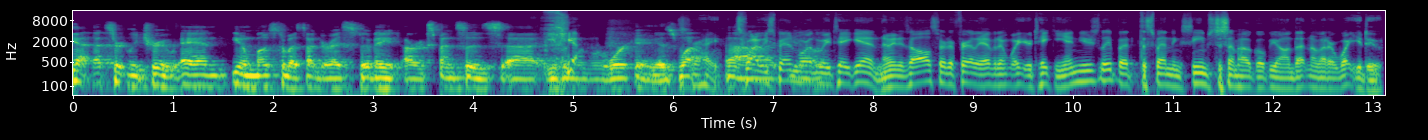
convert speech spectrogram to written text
Yeah, that's certainly true. And, you know, most of us underestimate our expenses uh, even yeah. when we're working as well. That's right. That's uh, why we spend more know. than we take in. I mean, it's all sort of fairly evident what you're taking in usually, but the spending seems to somehow go beyond that no matter what you do.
